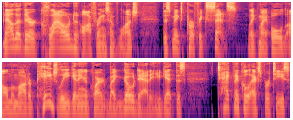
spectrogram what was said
Now that their cloud offerings have launched, this makes perfect sense. Like my old alma mater, Pagely, getting acquired by GoDaddy. You get this technical expertise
